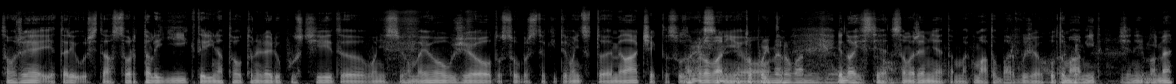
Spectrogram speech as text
Samozřejmě je tady určitá sorta lidí, kteří na to auto nedají dopustit, uh, oni si ho mejou, že jo, to jsou prostě taky ty, oni, co to je miláček, to jsou no, zamilovaní. je to pojmenovaný, že jo. No jistě, no. samozřejmě, tam jako má to barvu, že jo, no, to má mít, že nevíme.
